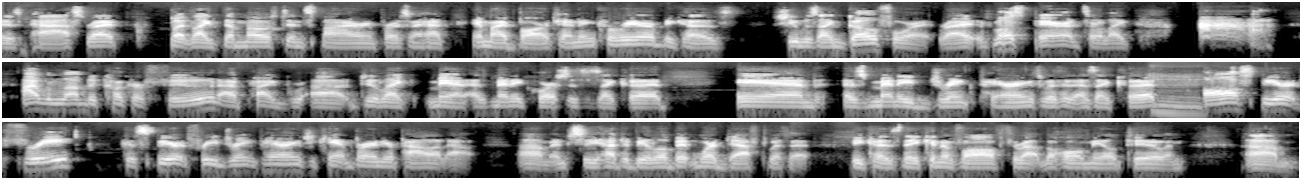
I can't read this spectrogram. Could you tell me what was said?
is past, right? But like the most inspiring person I had in my bartending career because she was like, go for it, right? Most parents are like, ah, I would love to cook her food. I'd probably uh, do like, man, as many courses as I could and as many drink pairings with it as I could. Mm, All spirit free because spirit free drink pairings, you can't burn your palate out. Um, and so you had to be a little bit more deft with it because they can evolve throughout the whole meal too. And um,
